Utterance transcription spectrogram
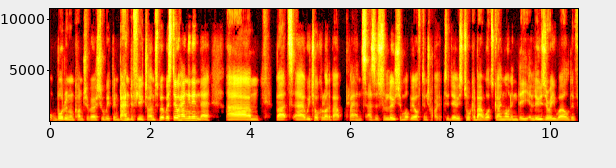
bordering on controversial. We've been banned a few times, but we're still hanging in there. Um, but uh, we talk a lot about plants as a solution. What we often try to do is talk about what's going on in the illusory world of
